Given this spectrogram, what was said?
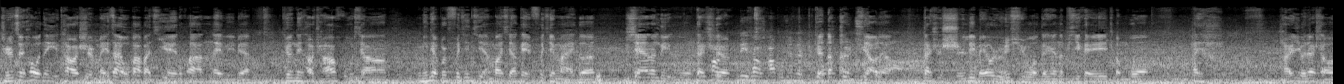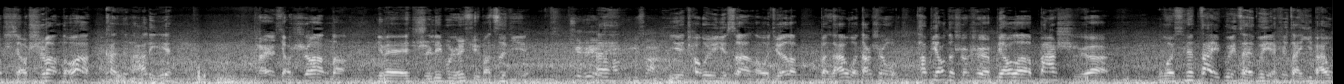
只是最后那一套是没在我爸爸记忆的话那里边，就那套茶壶，想明天不是父亲节吗？想给父亲买个鲜艳的礼物，但是那套茶壶真的真的很漂亮，但是实力没有允许我跟人的 PK 成功。哎呀，还是有点小小失望的哇！看在哪里，还是小失望的，因为实力不允许嘛，自己。哎，因为超过预算了。我觉得本来我当时他标的时候是标了八十，我现在再贵再贵也是在一百五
